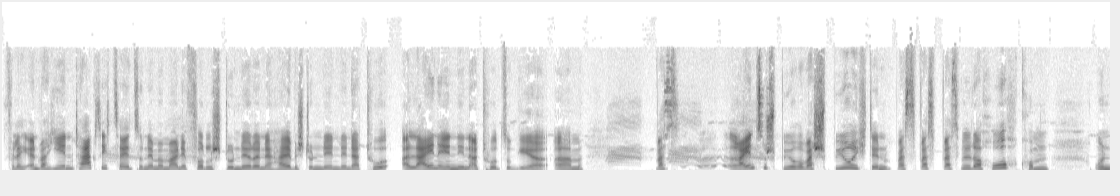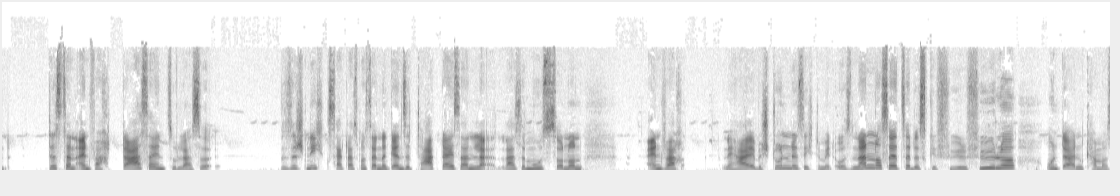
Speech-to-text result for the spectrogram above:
vielleicht einfach jeden Tag sich Zeit zu nehmen, mal eine Viertelstunde oder eine halbe Stunde in die Natur, alleine in die Natur zu gehen. Ähm, was reinzuspüren, was spüre ich denn, was, was, was will da hochkommen und das dann einfach da sein zu lassen. Das ist nicht gesagt, dass man es dann den ganzen Tag da sein lassen muss, sondern einfach eine halbe Stunde sich damit auseinandersetzen, das Gefühl fühle und dann kann man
